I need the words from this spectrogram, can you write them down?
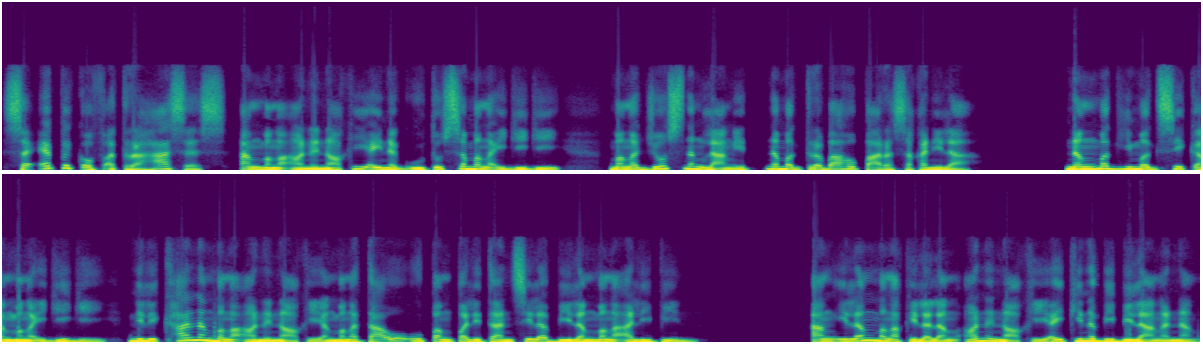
Sa Epic of Atrahasis, ang mga Anunnaki ay nagutos sa mga igigi, mga Diyos ng langit, na magtrabaho para sa kanila. Nang maghimagsik ang mga igigi, nilikha ng mga Anunnaki ang mga tao upang palitan sila bilang mga alipin. Ang ilang mga kilalang Anunnaki ay kinabibilangan ng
